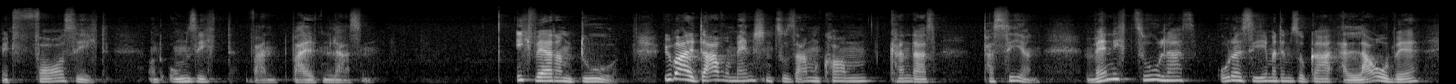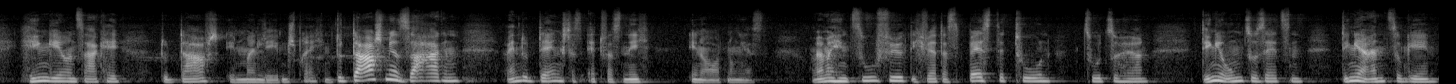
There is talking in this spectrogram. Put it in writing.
mit Vorsicht und Umsicht walten lassen. Ich werde am Du. Überall da, wo Menschen zusammenkommen, kann das passieren. Wenn ich zulasse oder sie jemandem sogar erlaube, hingehe und sage, hey, du darfst in mein Leben sprechen. Du darfst mir sagen, wenn du denkst, dass etwas nicht in Ordnung ist. Und wenn man hinzufügt, ich werde das Beste tun zuzuhören, Dinge umzusetzen, Dinge anzugehen,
